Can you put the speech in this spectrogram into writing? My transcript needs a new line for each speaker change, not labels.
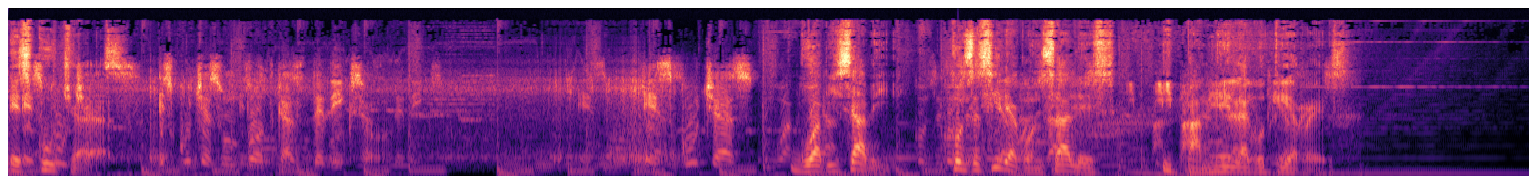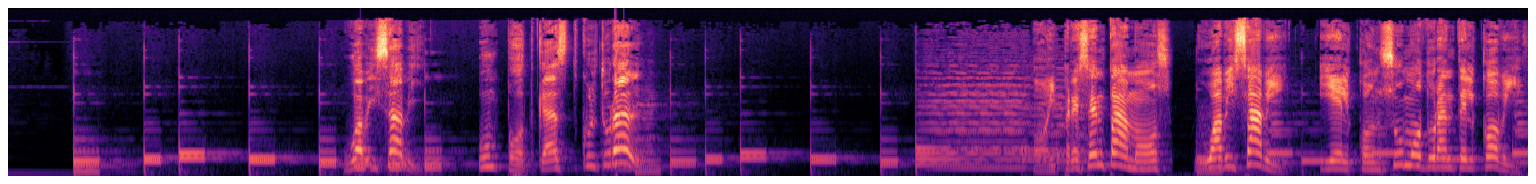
Escuchas. Escuchas un podcast de Dixo. Escuchas
Guavi con Cecilia González y Pamela Gutiérrez.
Wabi un podcast cultural.
Hoy presentamos Wabi y el consumo durante el COVID.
